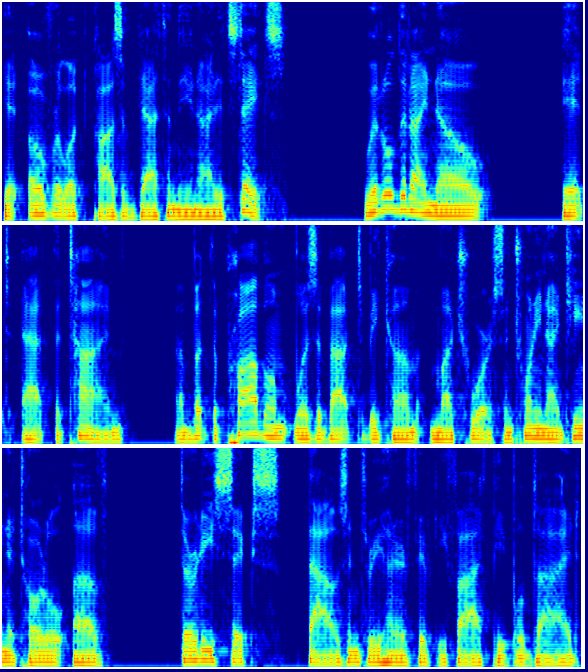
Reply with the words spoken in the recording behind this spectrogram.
yet overlooked cause of death in the United States. Little did I know it at the time, uh, but the problem was about to become much worse. In 2019, a total of 36,355 people died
